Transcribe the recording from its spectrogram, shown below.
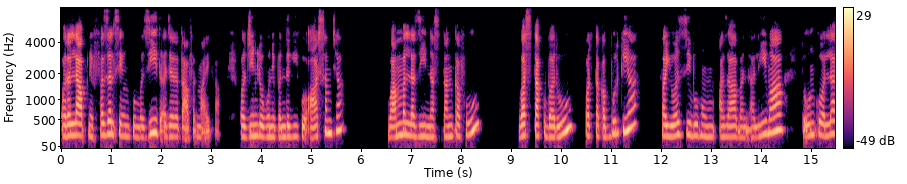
और अल्लाह अपने फजल से उनको मजीद अजर अता फरमाएगा और जिन लोगों ने बंदगी को आर समझा वामल लजी नस्तन कफू वस तकबरू और तकबर किया। फ़युज़िबुहुम अजाबन अलीमा तो उनको अल्लाह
